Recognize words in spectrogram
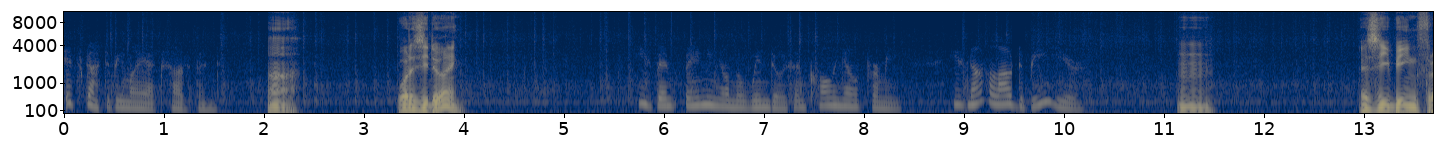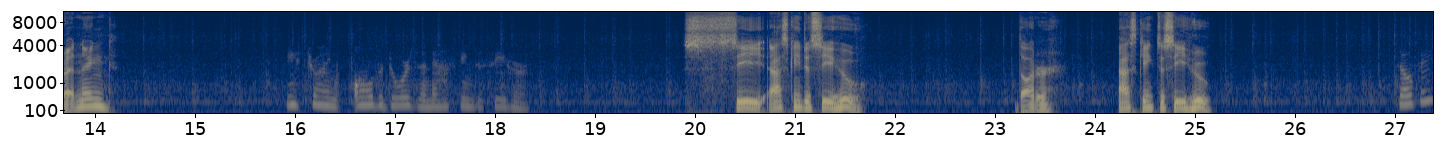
It's got to be my ex-husband. Huh. What is he doing? He's been banging on the windows and calling out for me. He's not allowed to be here. Hmm. Is he being threatening? He's trying all the doors and asking to see her. See, asking to see who? Daughter. Asking to see who? Sophie?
